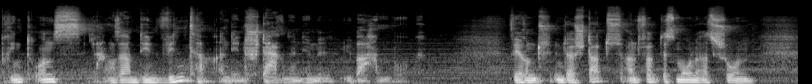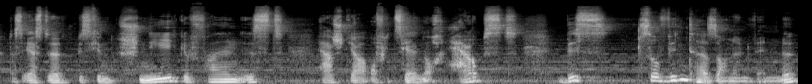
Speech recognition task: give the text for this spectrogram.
bringt uns langsam den Winter an den Sternenhimmel über Hamburg. Während in der Stadt Anfang des Monats schon das erste bisschen Schnee gefallen ist, herrscht ja offiziell noch Herbst bis zur Wintersonnenwende,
